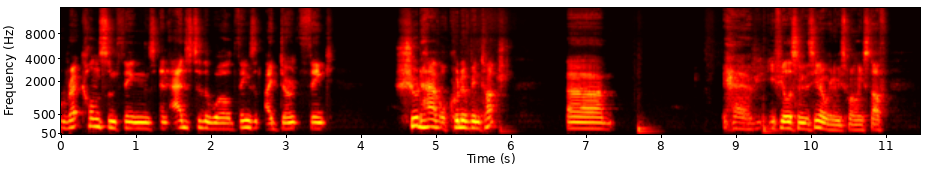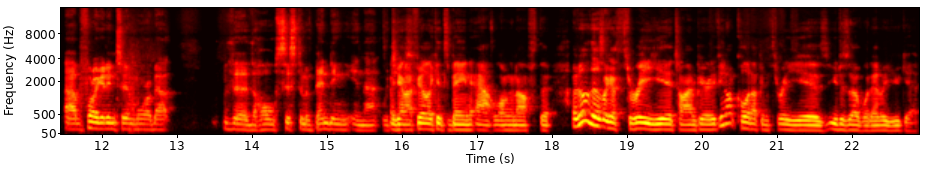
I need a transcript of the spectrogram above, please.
retcons some things and adds to the world things that I don't think should have or could have been touched. Um, if you're listening to this, you know we're going to be spoiling stuff. Uh, before I get into more about the the whole system of bending in that, which Again, is, I feel like it's been out long enough that I feel like there's like a three year time period. If you're not caught up in three years, you deserve whatever you get.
